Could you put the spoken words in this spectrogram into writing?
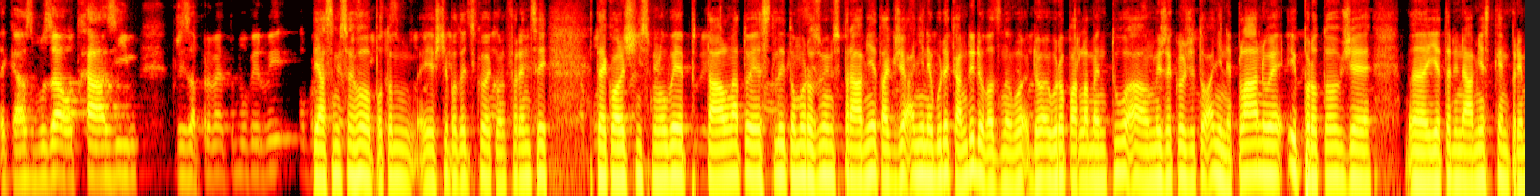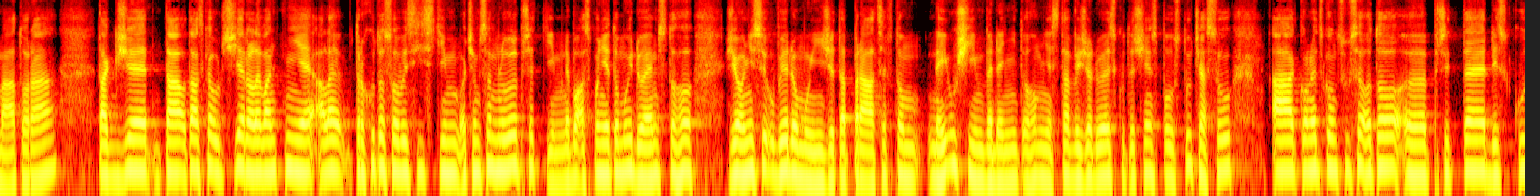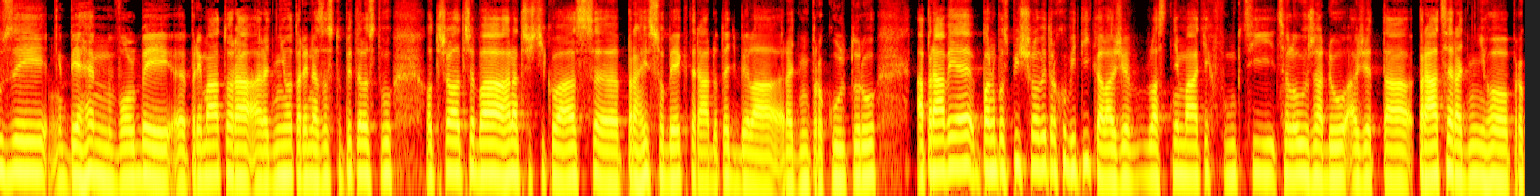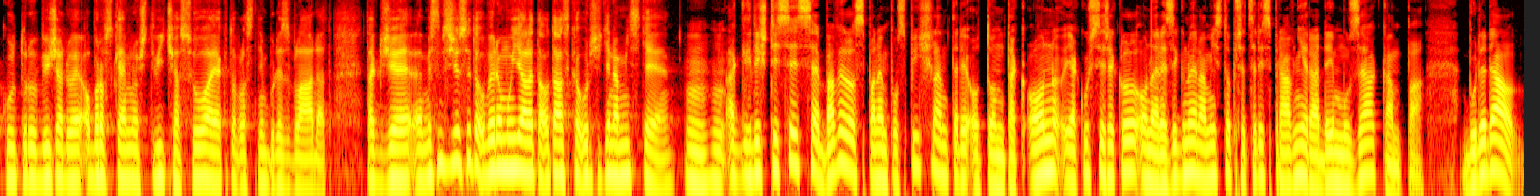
tak já z muzea odcházím protože tomu věnuji... Já jsem se ho potom ještě po teďkové konferenci té koaliční smlouvě ptal na to, jestli tomu rozumím správně, takže ani nebude kandidovat znovu do Europarlamentu a on mi řekl, že to ani neplánuje, i proto, že eh, je tedy náměstkem primátora. Takže ta otázka určitě relevantní je, ale trochu to souvisí s tím, o čem jsem mluvil předtím, nebo aspoň je to můj dojem z toho, že oni si uvědomují, že ta práce v tom nejužším vedení toho města vyžaduje skutečně spoustu času a konec konců se o to eh, při té diskuzi během volby eh, primátora a radního tady na zastupitelstvu otřela třeba Hana Třeštíková z eh, Prahy sobě, která doteď byla radní pro kulturu a právě panu Pospíšilovi trochu vytýkala, že vlastně má těch funkcí celou řadu a že ta práce radního pro kulturu vyžaduje obrovské množství času a jak to vlastně bude zvládat. Takže eh, myslím si, že si to uvědomují, ale ta otázka určitě na místě je. Mm-hmm. A když ty jsi se bavil s panem Pospíšilem tedy o tom, tak on, jak už si řekl, on rezignuje na místo předsedy správní rady Muzea Kampa. Bude dál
